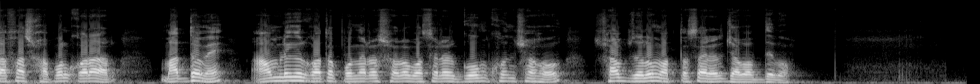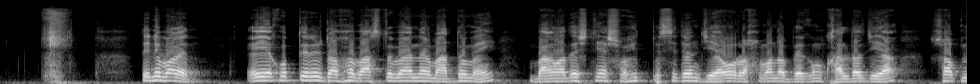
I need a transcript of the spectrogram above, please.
দফা সফল করার মাধ্যমে আওয়ামী লীগের গত পনেরো ষোলো বছরের গুম, খুন সহ সব জুলুম অত্যাচারের জবাব দেব। তিনি বলেন, এই একত্রিশ দফা বাস্তবায়নের মাধ্যমেই বাংলাদেশ নিয়ে শহীদ প্রেসিডেন্ট জিয়াউর রহমান ও বেগম খালদা জিয়া স্বপ্ন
